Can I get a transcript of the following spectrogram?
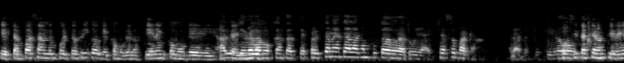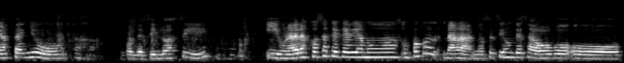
Que están pasando en Puerto Rico, que como que nos tienen como que. Ah, lleva la voz cantante. Préstame acá la computadora tuya, echa eso para acá. Cositas que nos tienen hasta ñu, por decirlo así. Y una de las cosas que queríamos, un poco, nada, no sé si es un desahogo o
